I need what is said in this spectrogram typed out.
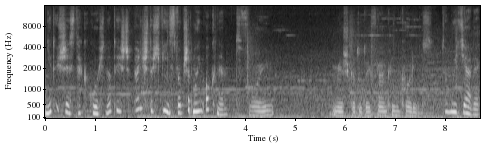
Nie dość, że jest tak głośno, to jeszcze palisz to świństwo przed moim oknem. Twoim... Mieszka tutaj Franklin Collins. To mój dziadek.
